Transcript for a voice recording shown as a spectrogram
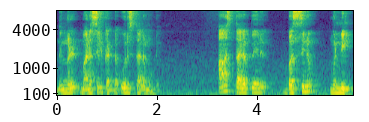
നിങ്ങൾ മനസ്സിൽ കണ്ട ഒരു സ്ഥലമുണ്ട്. ആ സ്ഥലപ്പേര് ബസ്സിനു മുന്നിൽ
